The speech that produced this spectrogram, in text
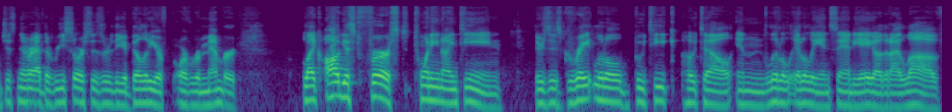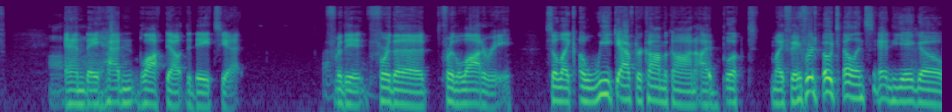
just never had the resources or the ability or or remembered. Like August first, twenty nineteen. There's this great little boutique hotel in Little Italy in San Diego that I love and they uh-huh. hadn't blocked out the dates yet for the for the for the lottery. So like a week after Comic Con, I booked my favorite hotel in San Diego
